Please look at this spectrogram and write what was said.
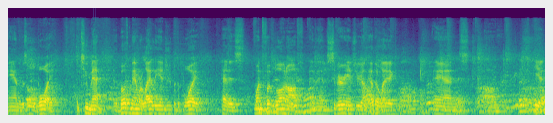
and there was a little boy and two men. And both men were lightly injured, but the boy had his one foot blown off and then severe injury on the other leg, and um, he had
